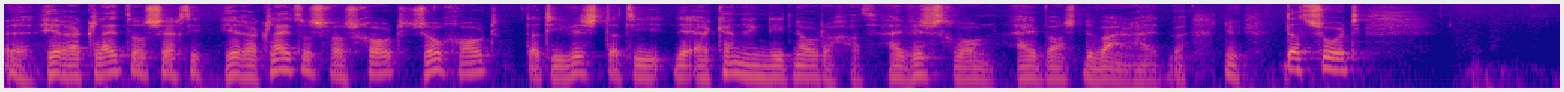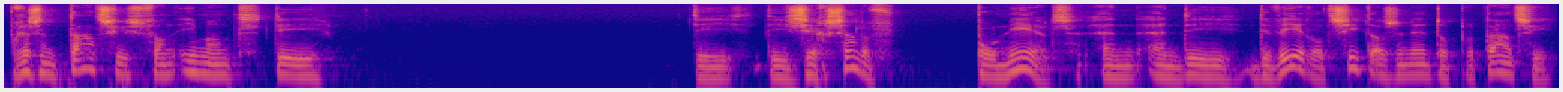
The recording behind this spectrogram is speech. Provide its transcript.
Uh, Herakleitos zegt hij, Herakleitos was groot, zo groot dat hij wist dat hij de erkenning niet nodig had. Hij wist gewoon, hij was de waarheid. Nu, dat soort presentaties van iemand die, die, die zichzelf poneert en, en die de wereld ziet als een interpretatie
